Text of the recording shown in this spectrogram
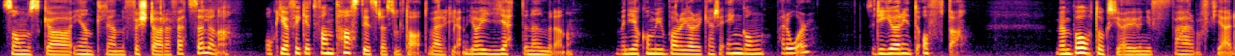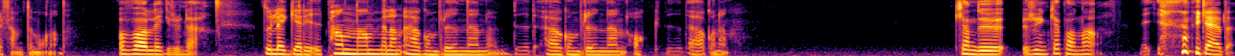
som ska egentligen förstöra fettcellerna. Och jag fick ett fantastiskt resultat, verkligen. Jag är jättenöjd med den. Men jag kommer ju bara göra det kanske en gång per år. Så det gör det inte ofta. Men botox gör jag ungefär var fjärde, femte månad. Och var lägger du det? Då lägger jag det i pannan, mellan ögonbrynen, vid ögonbrynen och vid ögonen. Kan du rynka pannan? Nej, det kan jag inte.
